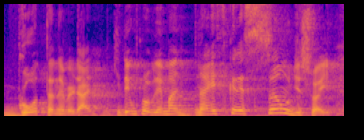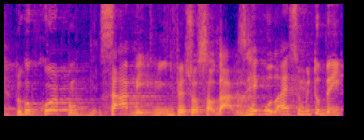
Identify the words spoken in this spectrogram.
gota, na verdade, que tem um problema na excreção disso aí, porque o corpo sabe, em pessoas saudáveis, regular isso muito bem.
